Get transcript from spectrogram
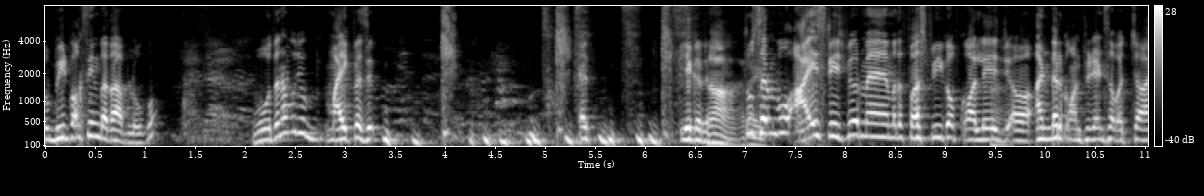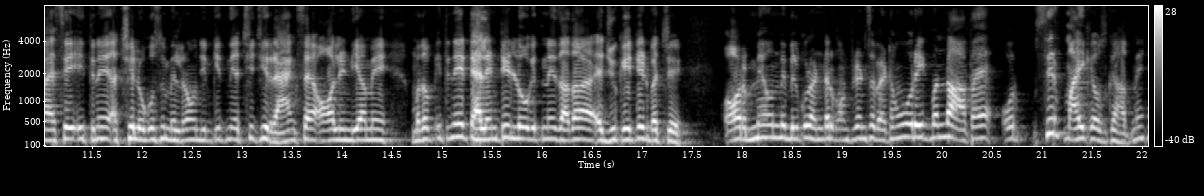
तो बीट बॉक्सिंग पता आप लोगों को? वो होता ना वो जो माइक पे से ये कर हाँ, तो सर वो आए स्टेज पे और मैं मतलब first week of college under confidence सा बच्चा ऐसे इतने अच्छे लोगों से मिल रहा हूँ जिनकी इतनी अच्छी अच्छी रैंक्स है ऑल इंडिया में मतलब इतने टैलेंटेड लोग इतने ज़्यादा एजुकेटेड बच्चे। और मैं उनमें बिल्कुल अंडर कॉन्फिडेंस से बैठा हूँ, और एक बंदा आता है, और सिर्फ़ माइक है उसके हाथ में,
